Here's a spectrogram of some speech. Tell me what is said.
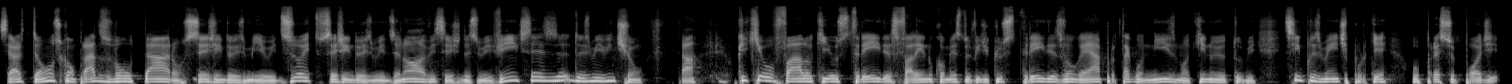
Certo? Então os comprados voltaram, seja em 2018, seja em 2019, seja em 2020, seja em 2021. Tá? O que, que eu falo que os traders, falei no começo do vídeo que os traders vão ganhar protagonismo aqui no YouTube? Simplesmente porque o preço pode,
